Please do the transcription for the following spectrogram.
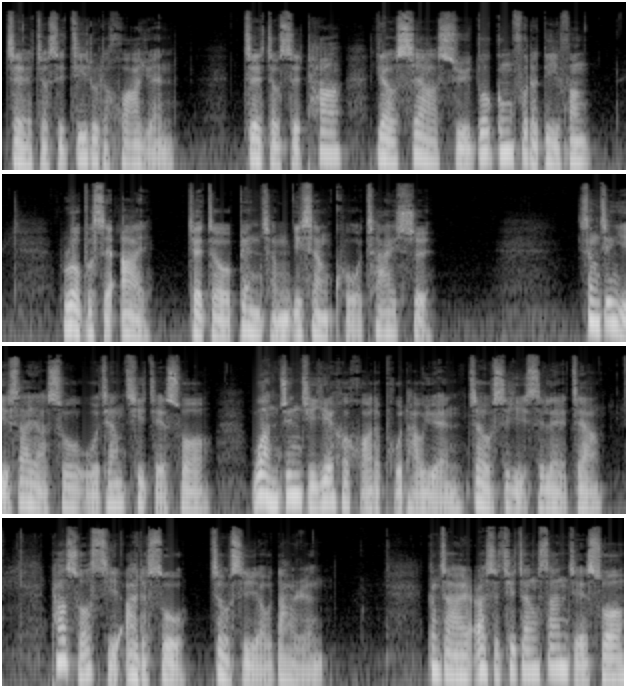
这就是基督的花园，这就是他要下许多功夫的地方。若不是爱，这就变成一项苦差事。圣经以赛亚书五章七节说：“万军及耶和华的葡萄园就是以色列家，他所喜爱的树就是犹大人。”更在二十七章三节说。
